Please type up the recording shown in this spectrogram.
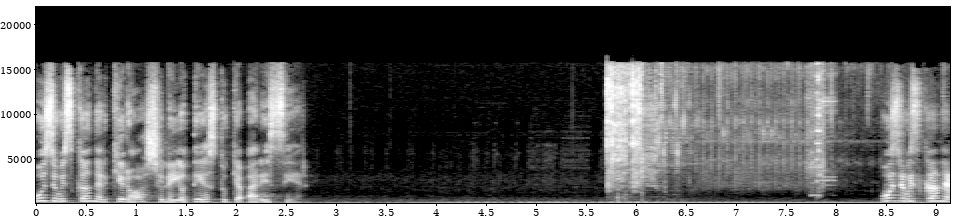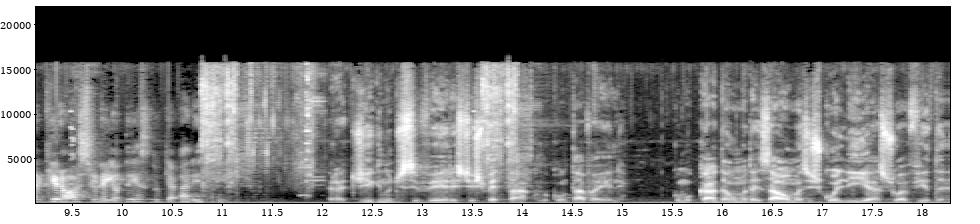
Use o scanner Kiroshi e leia o texto que aparecer. Use o scanner Kiroshi e leia o texto que aparecer. Era digno de se ver este espetáculo, contava ele. Como cada uma das almas escolhia a sua vida.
